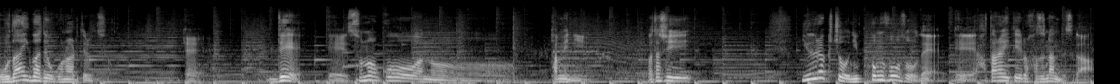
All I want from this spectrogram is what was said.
お台場で行われてるんですよ。ええで、えーそのこうあのーために私有楽町日本放送で、えー働いているはずなんですが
